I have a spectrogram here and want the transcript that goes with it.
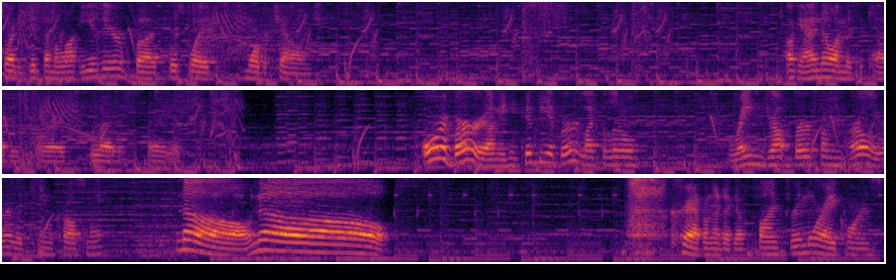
so I could get them a lot easier, but this way it's more of a challenge. Okay, I know I missed a cabbage or a lettuce. There he is. Or a bird. I mean, he could be a bird like the little raindrop bird from earlier that came across me. No, no! Crap, I'm gonna go find three more acorns.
